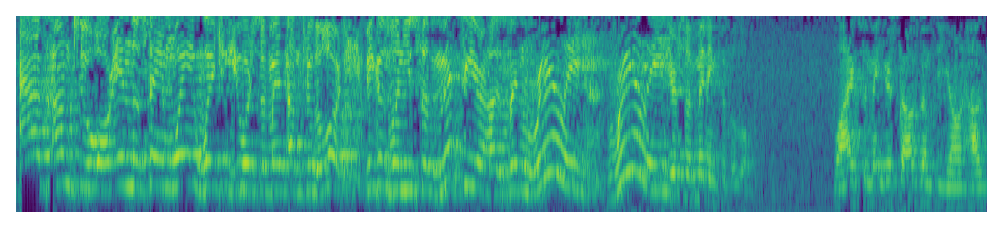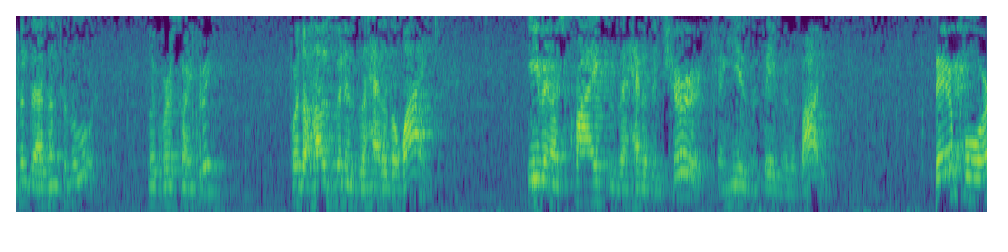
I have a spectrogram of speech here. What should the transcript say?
as unto or in the same way which you would submit unto the Lord. Because when you submit to your husband, really, really, you're submitting to the Lord. Why submit yourselves unto your own husbands as unto the Lord? Look verse 23. For the husband is the head of the wife, even as Christ is the head of the church, and he is the Savior of the body. Therefore,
